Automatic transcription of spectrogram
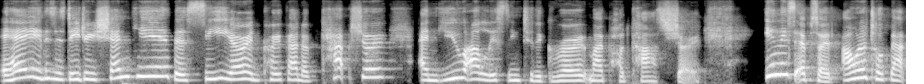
Hey, this is Deirdre Tshien here, the CEO and co-founder of Capsho, and you are listening to the Grow My Podcast show. In this episode, I want to talk about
